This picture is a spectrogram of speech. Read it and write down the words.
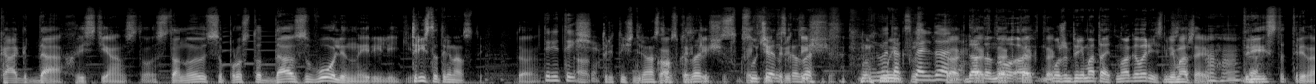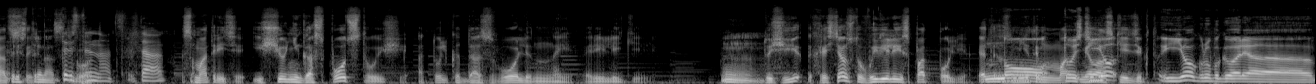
Когда христианство становится просто дозволенной религией. 313 Да. Три а, тысячи. 3013 Ну, как сказали. 3000? с- Случайно Какие сказали. 3000? Вы Мы так сказали, да. Так, Да, да, так, но так, а, так, можем перемотать. Ну, оговорились. не Перемотаем. Ага. 313 313 313. год. Так. Смотрите, еще не господствующей, а только дозволенной религией. М. То есть ее- христианство вывели из подполья. Это Но, знаменитый то есть Миланский ее- эдикт. Ее, грубо говоря,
